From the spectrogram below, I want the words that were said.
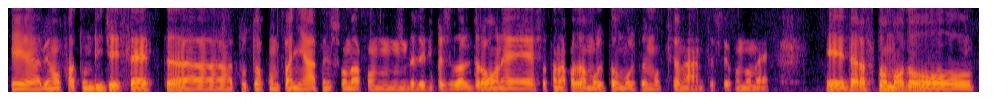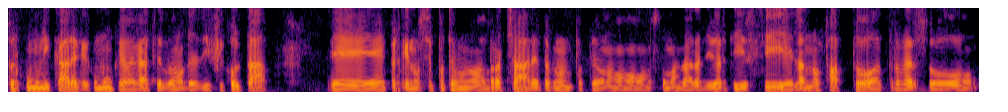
e abbiamo fatto un DJ set uh, tutto accompagnato insomma con delle riprese dal drone. È stata una cosa molto molto emozionante secondo me ed era stato un modo per comunicare che comunque i ragazzi avevano delle difficoltà eh, perché non si potevano abbracciare, perché non potevano insomma, andare a divertirsi e l'hanno fatto attraverso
